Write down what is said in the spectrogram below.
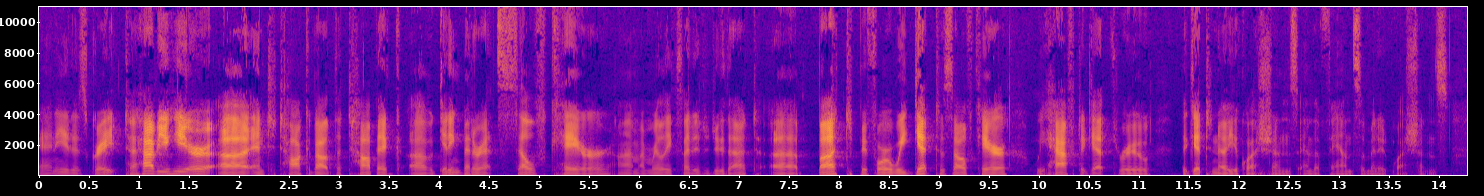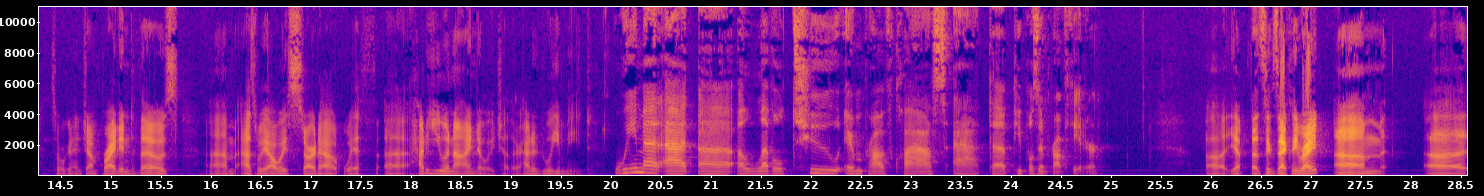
Annie, it is great to have you here uh, and to talk about the topic of getting better at self care. Um, I'm really excited to do that. Uh, but before we get to self care, we have to get through the get to know you questions and the fan submitted questions. So we're going to jump right into those. Um, as we always start out with, uh, how do you and I know each other? How did we meet? We met at uh, a level two improv class at the People's Improv Theater. Uh, yep, that's exactly right. Um, uh,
